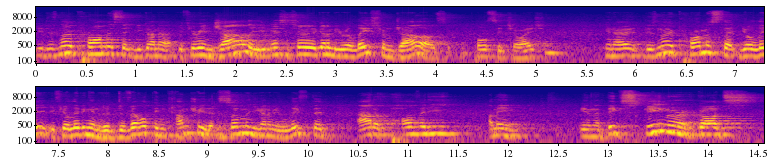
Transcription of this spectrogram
you, there's no promise that you're going to, if you're in jail, are you necessarily going to be released from jail? Paul's situation. You know, there's no promise that you're li- if you're living in a developing country that suddenly you're going to be lifted out of poverty. I mean, in the big schema of God's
